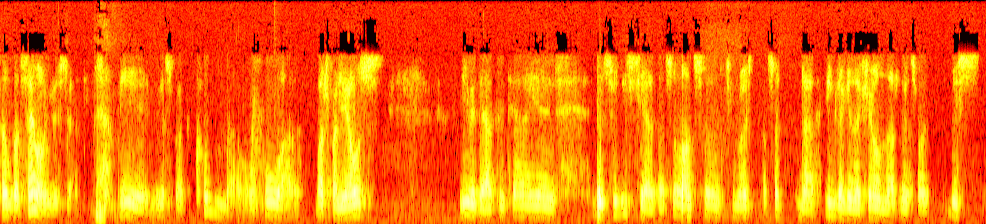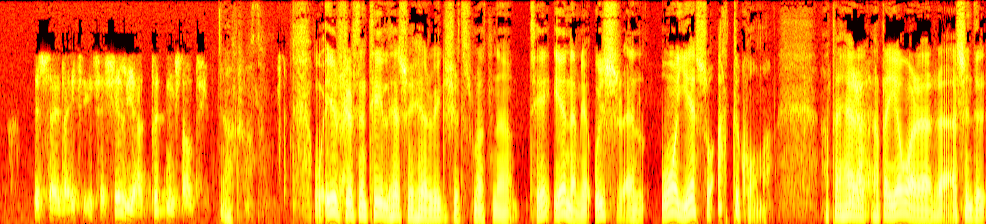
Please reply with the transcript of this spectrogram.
standa saman just det. Ja. Det är just för att komma och få vars fall ljus i det att det är det så diskret så alltså så måste alltså där yngre generationer att liksom this this är det är skilja tutningsnaut. Ja, klart. Og yrfriften til hese her vikskjøttsmøtene, det er nemlig Israel og Jesu atterkomma. At det her, at det gjør er, jeg synes det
